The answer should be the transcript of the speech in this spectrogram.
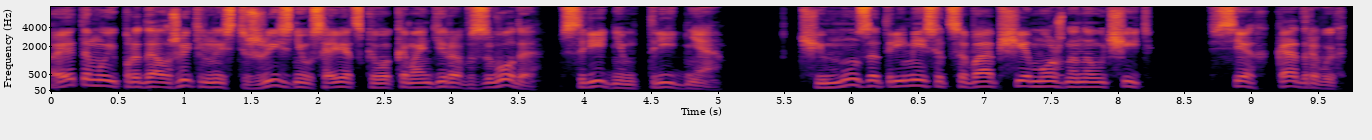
Поэтому и продолжительность жизни у советского командира взвода в среднем три дня. Чему за три месяца вообще можно научить? Всех кадровых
